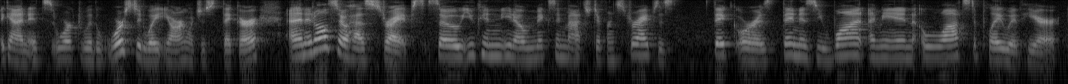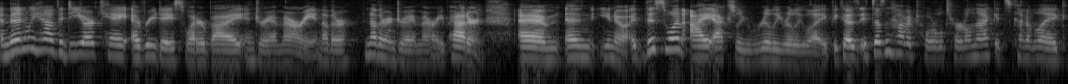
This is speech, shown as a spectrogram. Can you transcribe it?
again, it's worked with worsted weight yarn, which is thicker, and it also has stripes. So you can, you know, mix and match different stripes. It's thick or as thin as you want. I mean, lots to play with here. And then we have the DRK Everyday Sweater by Andrea Mowry, another another Andrea Mowry pattern. Um, and you know, this one I actually really, really like because it doesn't have a total turtleneck. It's kind of like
